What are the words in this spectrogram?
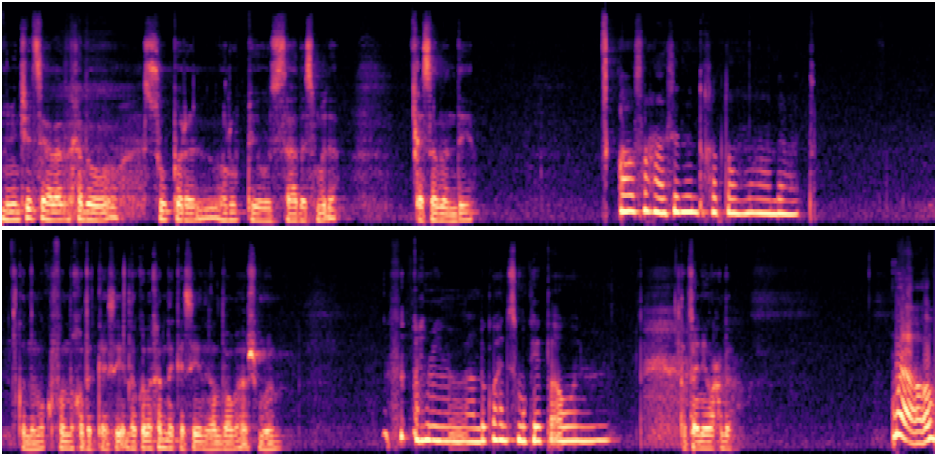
من تشيلسي على الأقل خدوا السوبر الأوروبي والسعادة اسمه ده كأس الأندية آه صح أنا نسيت أنتوا خدتهم. آه دوت كنا ممكن المفروض ناخد الكاسين. لو كنا خدنا كاسين يلا بقى مش مهم. أمين عندكم واحد اسمه كيب أول. طب تاني واحدة. Well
